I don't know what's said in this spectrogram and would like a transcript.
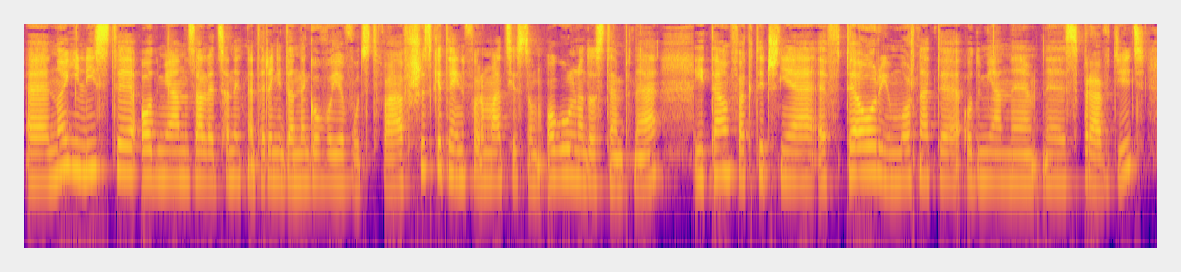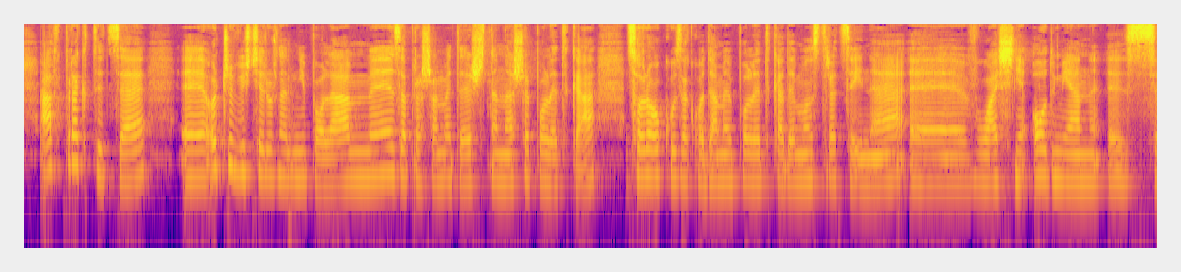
e, no i listy odmian zalecanych na terenie danego województwa. Wszystkie te informacje są ogólnodostępne i tam faktycznie w teorii można te odmiany e, sprawdzić, a w praktyce oczywiście różne dni pola. My zapraszamy też na nasze poletka. Co roku zakładamy poletka demonstracyjne właśnie odmian z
